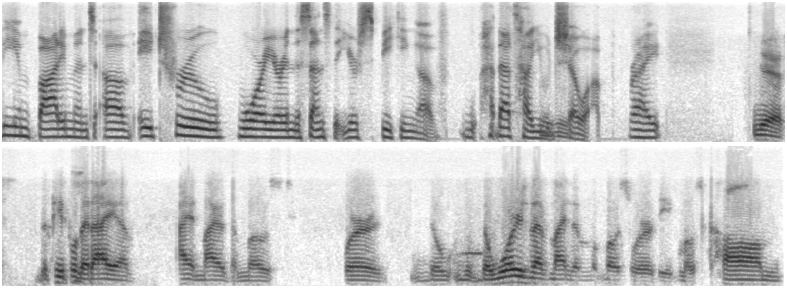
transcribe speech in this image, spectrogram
the embodiment of a true warrior in the sense that you're speaking of. That's how you would Mhm. show up, right? Yes, the people that I have, I admire the most were the the warriors that I've admired the most were the most calm,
